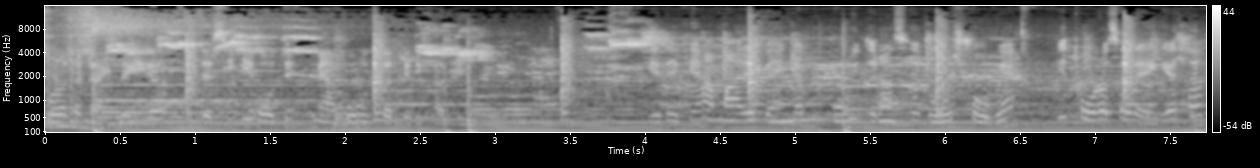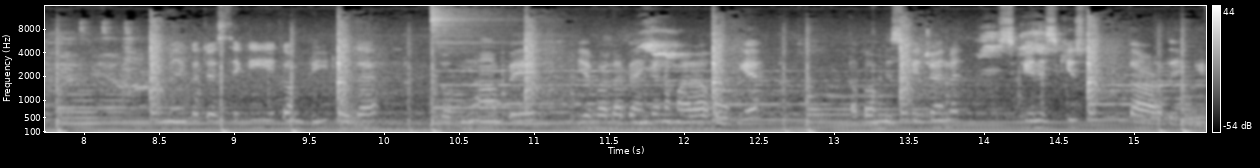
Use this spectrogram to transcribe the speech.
थोड़ा सा टाइम लगेगा। जैसे कि होते, मैं आपको खुद करके दिखाती हूँ। ये देखें हमारे बैंगन पूरी तरह से रोस्ट हो गए। ये थोड़ा सा रह गया था। तो मैंने कहा, जैसे कि ये कंप्लीट हो जाए तो यहाँ पे ये वाला बैंगन हमारा हो गया। अब हम इसके जो है ना स्किन इसकी उतार देंगे।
